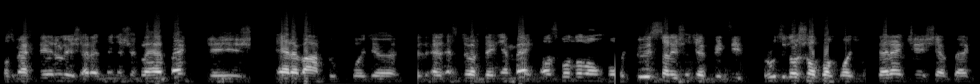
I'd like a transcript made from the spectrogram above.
az megtérül és eredményesek lehetnek, és erre vártunk, hogy ez, ez történjen meg. Azt gondolom, hogy ősszel is, hogyha picit rutinosabbak vagy szerencsésebbek,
